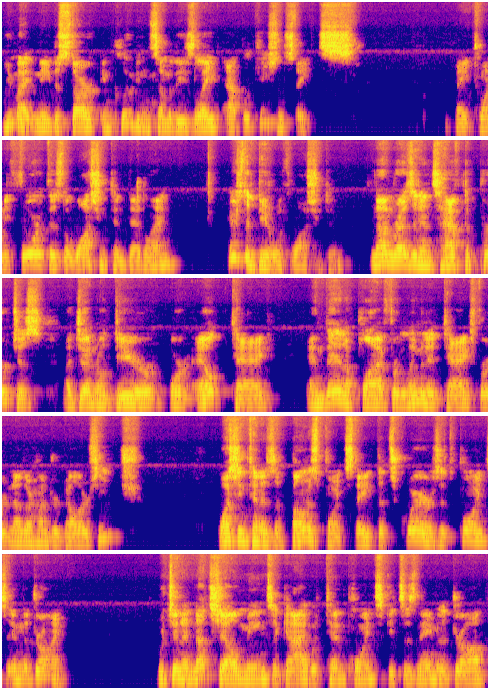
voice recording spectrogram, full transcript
you might need to start including some of these late application states. May 24th is the Washington deadline. Here's the deal with Washington non residents have to purchase a general deer or elk tag and then apply for limited tags for another $100 each. Washington is a bonus point state that squares its points in the drawing, which in a nutshell means a guy with 10 points gets his name in the draw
